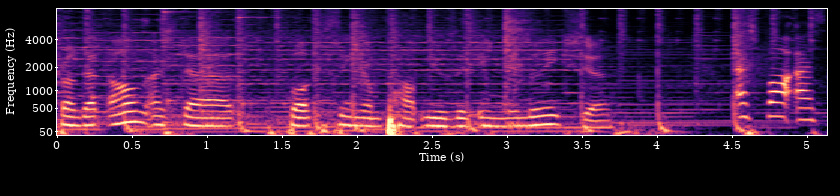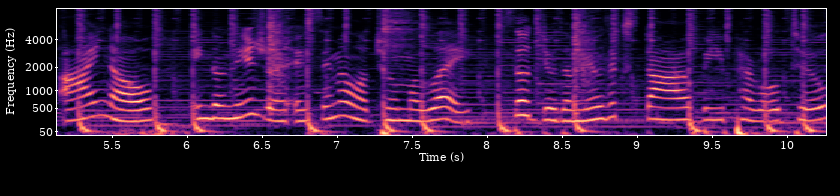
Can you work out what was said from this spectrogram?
From that on, I started focusing on pop music in Indonesia. As far as I know, Indonesian is similar to Malay. So do the music style be parallel too?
